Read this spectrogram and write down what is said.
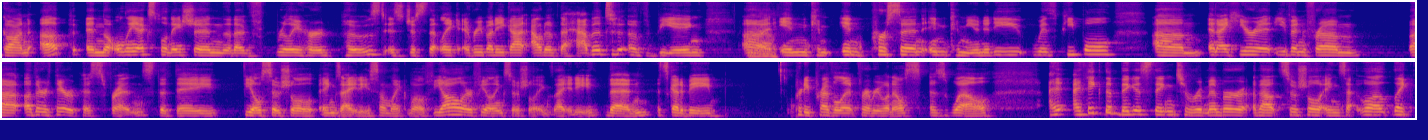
gone up. And the only explanation that I've really heard posed is just that like everybody got out of the habit of being uh, yeah. in com- in person in community with people. Um, and I hear it even from uh, other therapist friends that they feel social anxiety. So I'm like, well, if y'all are feeling social anxiety, then it's got to be pretty prevalent for everyone else as well. I, I think the biggest thing to remember about social anxiety, well, like,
